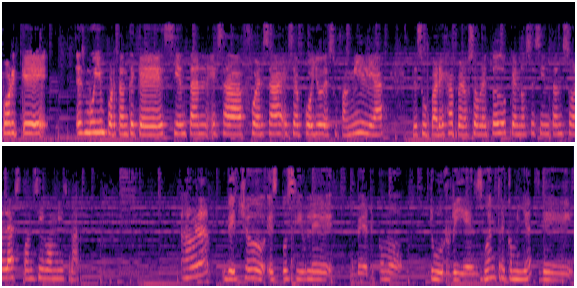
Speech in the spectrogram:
porque es muy importante que sientan esa fuerza, ese apoyo de su familia, de su pareja, pero sobre todo que no se sientan solas consigo mismas. Ahora, de hecho, es posible ver como tu riesgo, entre comillas, de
